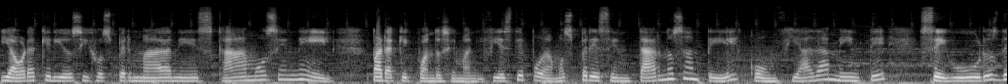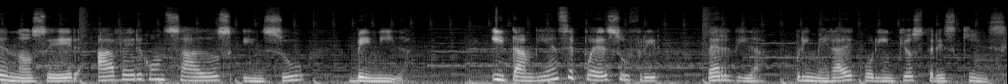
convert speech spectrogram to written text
Y ahora, queridos hijos, permanezcamos en Él, para que cuando se manifieste podamos presentarnos ante Él confiadamente, seguros de no ser avergonzados en su venida. Y también se puede sufrir pérdida Primera de Corintios 3:15.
